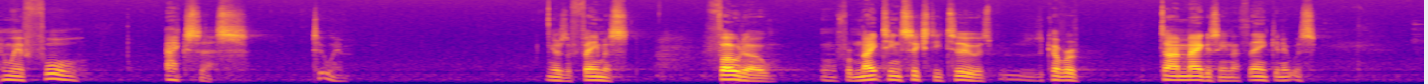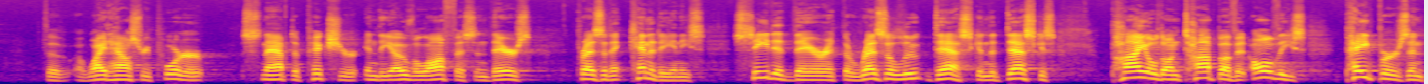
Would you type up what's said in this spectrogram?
And we have full access to him. There's a famous photo from 1962. It's the cover of Time magazine, I think, and it was the White House reporter snapped a picture in the Oval Office, and there's President Kennedy, and he's seated there at the resolute desk, and the desk is piled on top of it, all these papers, and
